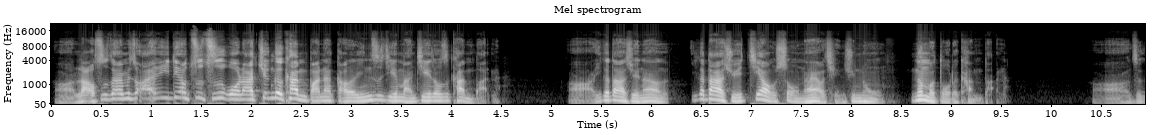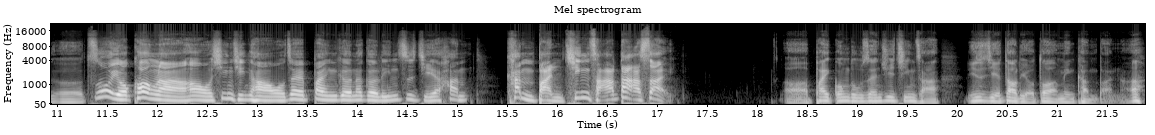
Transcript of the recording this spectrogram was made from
啊，老师在那边说：“哎，一定要支持我啦，捐个看板啊！”搞得林志杰满街都是看板啊，一个大学哪有一个大学教授哪有钱去弄那么多的看板啊，这个之后有空了哈，我心情好，我再办一个那个林志杰看看板清查大赛。啊，派工读生去清查林世杰到底有多少面看板啊？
